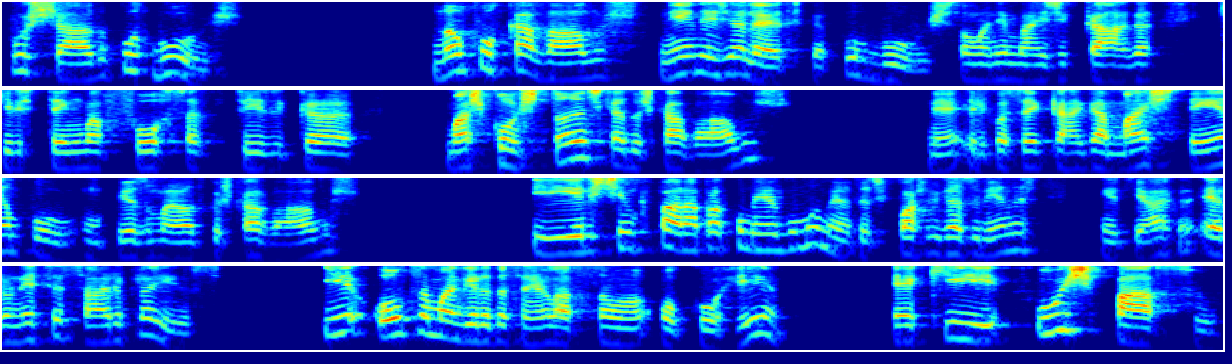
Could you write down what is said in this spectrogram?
puxados por burros não por cavalos nem energia elétrica, por burros. São animais de carga que eles têm uma força física mais constante que a dos cavalos. Né? Ele consegue carregar mais tempo, um peso maior do que os cavalos. E eles tinham que parar para comer em algum momento. Esses postos de gasolina, entre aspas, eram necessários para isso. E outra maneira dessa relação ocorrer é que o espaço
